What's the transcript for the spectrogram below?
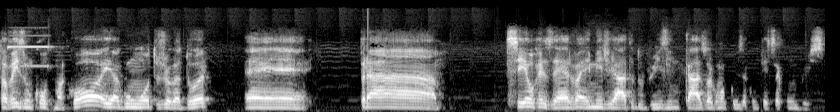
talvez um Colt McCoy, algum outro jogador, é, para ser o reserva imediato do Breeze em caso alguma coisa aconteça com o Breeze.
